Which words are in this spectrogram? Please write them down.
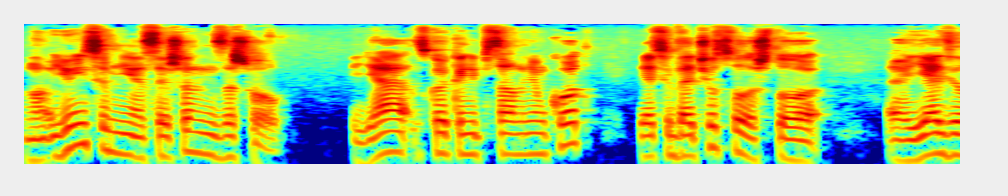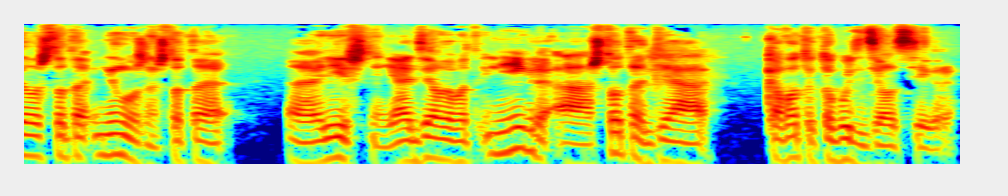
Но Unity мне совершенно не зашел. Я, сколько не писал на нем код, я всегда чувствовал, что э, я делал что-то ненужное, что-то э, лишнее. Я делаю вот не игры, а что-то для кого-то, кто будет делать игры.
